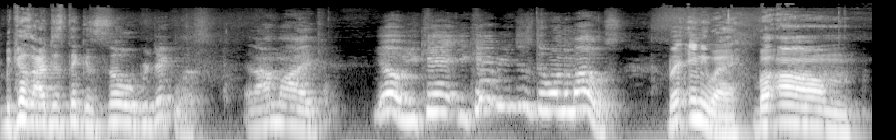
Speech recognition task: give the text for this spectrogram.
because I just think it's so ridiculous, and I'm like, yo, you can't, you can't be just doing the most. But anyway, but um,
